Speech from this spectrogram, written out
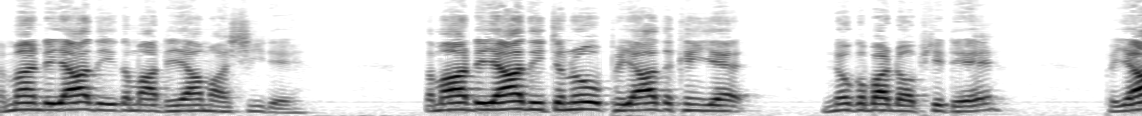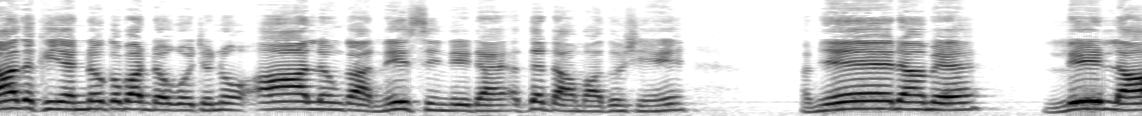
အမှန်တရားဒီတမန်တရားမှာရှိတယ်တမန်တရားဒီကျွန်တော်ဘုရားသခင်ရဲ့နှုတ်ကပတ်တော်ဖြစ်တယ်ဘုရားသခင်ရဲ့နှုတ်ကပတ်တော်ကိုကျွန်တော်အားလုံးကနေ့စဉ်နေ့တိုင်းအသက်တာမှာဆိုရှင်အမြဲတမ်းပဲလေးလာ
